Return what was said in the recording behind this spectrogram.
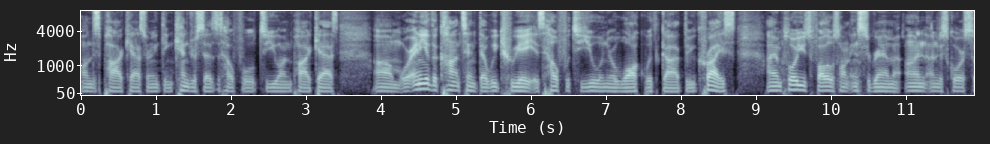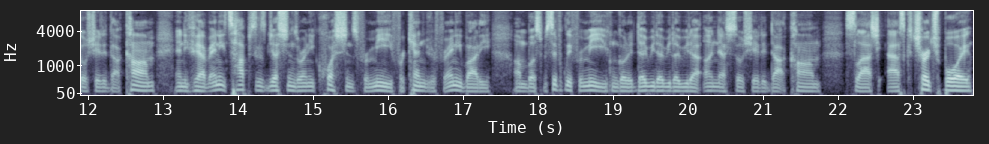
on this podcast or anything Kendra says is helpful to you on podcast um, or any of the content that we create is helpful to you in your walk with God through Christ, I implore you to follow us on Instagram at un underscore associated.com. And if you have any topic suggestions or any questions for me, for Kendra, for anybody, um, but specifically for me, you can go to www.unassociated.com slash ask church boy.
